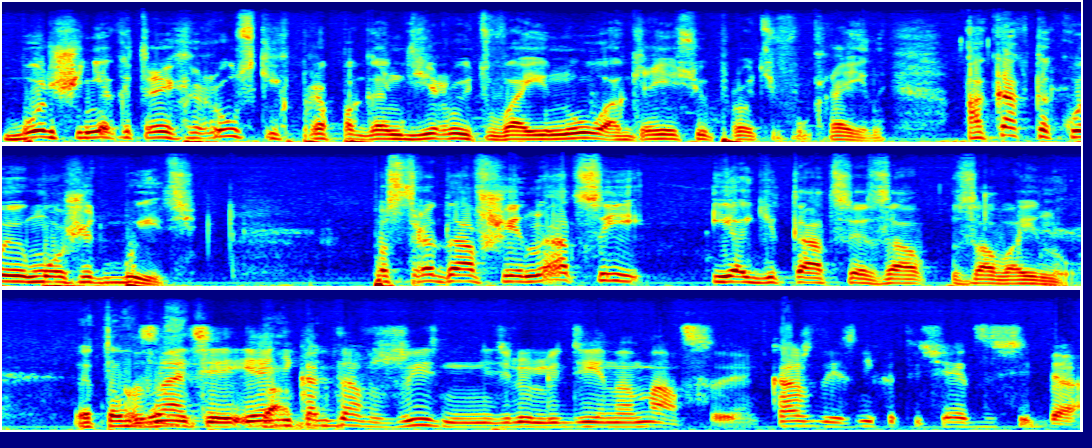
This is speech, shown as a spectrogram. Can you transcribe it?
больше некоторых русских пропагандируют войну, агрессию против Украины. А как такое может быть? Пострадавшие нации и агитация за, за войну. Это Вы знаете, я да, никогда да. в жизни не делю людей на нации. Каждый из них отвечает за себя.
